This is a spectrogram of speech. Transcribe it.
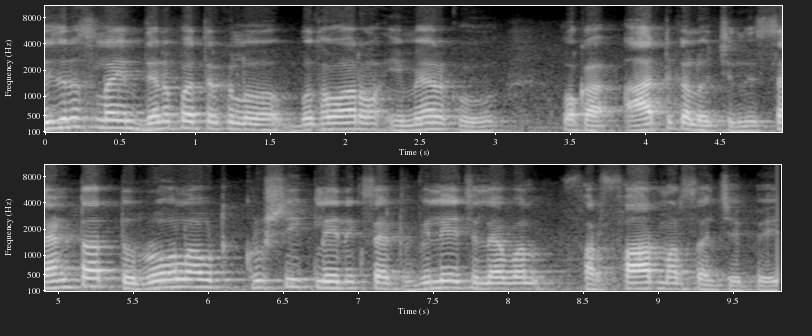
బిజినెస్ లైన్ దినపత్రికలో బుధవారం ఈ మేరకు ఒక ఆర్టికల్ వచ్చింది. Centre to roll out Krishi clinics at village level for farmers అని చెప్పి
